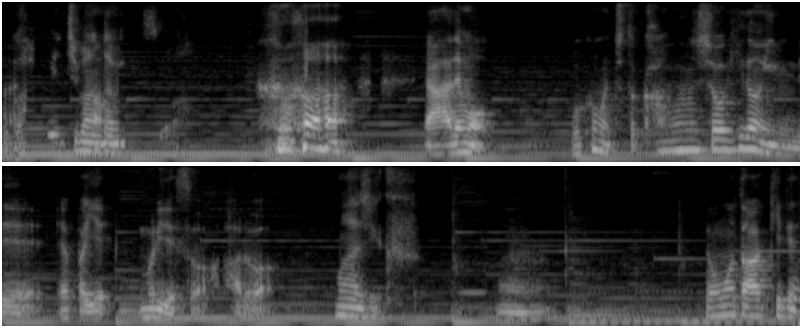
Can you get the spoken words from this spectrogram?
あ、はい僕一番ダメですわ。いや、でも、僕もちょっと花粉症ひどいんで、やっぱり無理ですわ、春は。同じく。うん。って思うと秋で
